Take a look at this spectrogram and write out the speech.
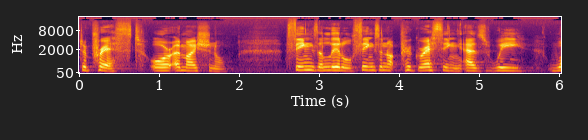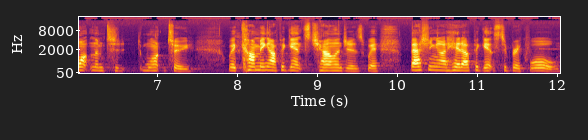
depressed or emotional. Things are little, things are not progressing as we want them to want to. We're coming up against challenges. We're bashing our head up against a brick wall.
